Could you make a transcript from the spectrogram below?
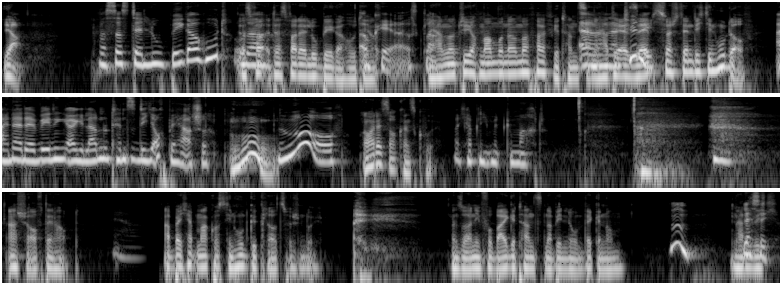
Ja, Was ist das, der Lou Bega Hut? das Oder? war, das war der Lubega Hut. Ja. okay, alles Wir klar. haben natürlich auch Mambo Number 5 getanzt. und Äh, dann hatte natürlich. er selbstverständlich den Hut auf. Einer der wenigen Aguilando-Tänze, die ich auch beherrsche. Uh, Oh, aber der ist auch ganz cool. ich habe nicht mitgemacht. Asche auf dein Haupt. Ja. Aber ich habe Markus den Hut geklaut zwischendurch. Also an ihm vorbeigetanzt und habe ihn wiederum weggenommen. Hm, hat er, sich,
